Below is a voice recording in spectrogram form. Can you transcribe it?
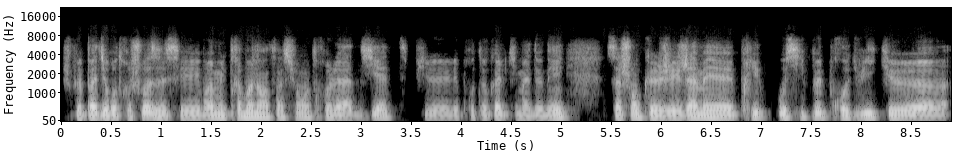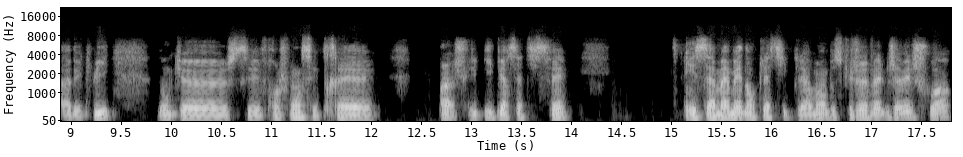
je peux pas dire autre chose. C'est vraiment une très bonne orientation entre la diète puis les protocoles qu'il m'a donné, sachant que j'ai jamais pris aussi peu de produits que euh, avec lui. Donc, euh, c'est franchement, c'est très, voilà, je suis hyper satisfait. Et ça m'amène en classique clairement parce que j'avais le choix.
